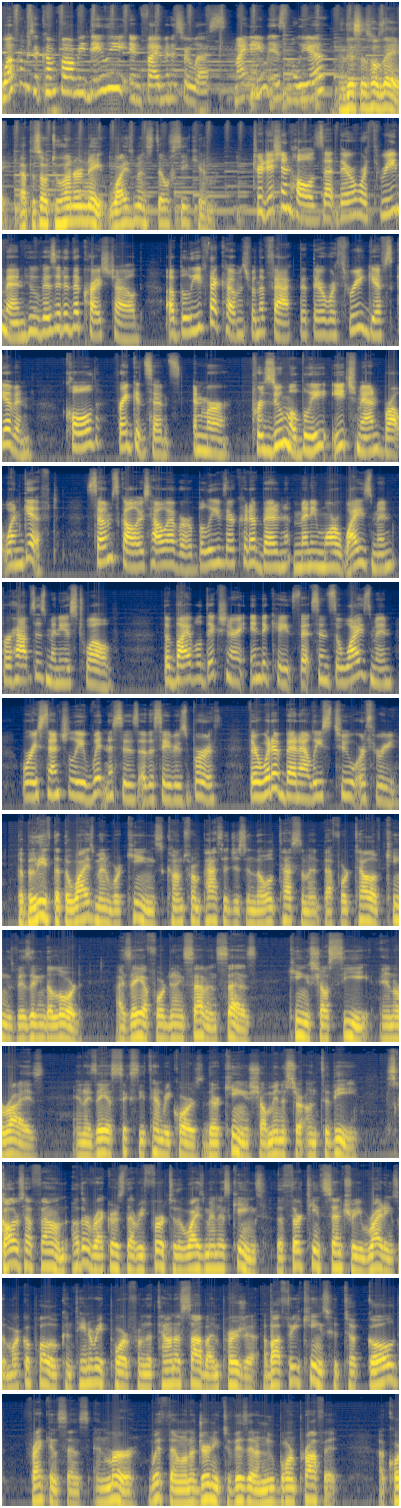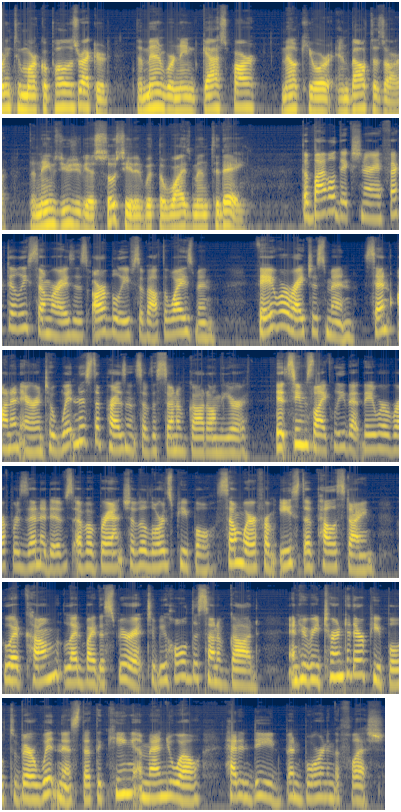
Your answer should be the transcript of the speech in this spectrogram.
Welcome to Come Follow Me Daily in 5 minutes or less. My name is Malia. And this is Jose. Episode 208 Wise Men Still Seek Him. Tradition holds that there were three men who visited the Christ child, a belief that comes from the fact that there were three gifts given gold, frankincense, and myrrh. Presumably, each man brought one gift. Some scholars, however, believe there could have been many more wise men, perhaps as many as twelve. The Bible dictionary indicates that since the wise men were essentially witnesses of the Savior's birth, there would have been at least two or three. The belief that the wise men were kings comes from passages in the Old Testament that foretell of kings visiting the Lord. Isaiah 49 7 says, Kings shall see and arise. And Isaiah 60:10 records, Their kings shall minister unto thee. Scholars have found other records that refer to the wise men as kings. The 13th century writings of Marco Polo contain a report from the town of Saba in Persia about three kings who took gold, frankincense, and myrrh with them on a journey to visit a newborn prophet. According to Marco Polo's record, the men were named Gaspar, Melchior, and Balthazar, the names usually associated with the wise men today. The Bible dictionary effectively summarizes our beliefs about the wise men. They were righteous men, sent on an errand to witness the presence of the Son of God on the earth. It seems likely that they were representatives of a branch of the Lord's people, somewhere from east of Palestine, who had come, led by the Spirit, to behold the Son of God, and who returned to their people to bear witness that the King Emmanuel had indeed been born in the flesh.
